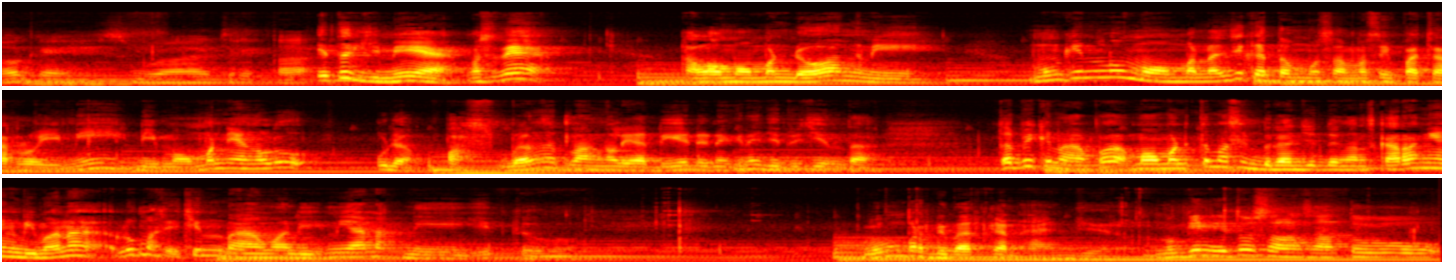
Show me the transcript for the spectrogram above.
Oke, sebuah cerita. Itu gini ya, maksudnya kalau momen doang nih, mungkin lu momen aja ketemu sama si pacar lu ini di momen yang lu udah pas banget lah ngeliat dia dan akhirnya jatuh cinta. Tapi kenapa momen itu masih berlanjut dengan sekarang yang di mana lu masih cinta sama di ini anak nih gitu? Gue memperdebatkan anjir. Mungkin itu salah satu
